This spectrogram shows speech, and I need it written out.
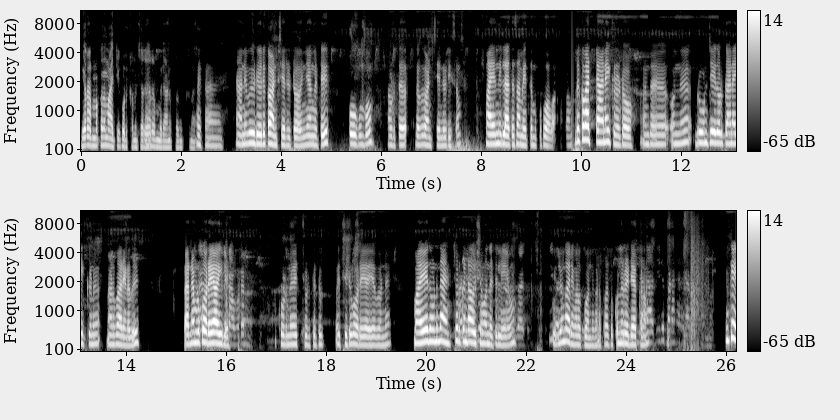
ഈ റമ്മൊക്കെ ഒന്ന് മാറ്റി കൊടുക്കണം. ചെറിയ. റമ്മിലാണ് ഇപ്പൊ നിൽക്കുന്നത് ഞാൻ വീഡിയോയിൽ കാണിച്ചു തരും കേട്ടോ ഇനി അങ്ങോട്ട് പോകുമ്പോൾ അവിടുത്തെ ഇതൊക്കെ കാണിച്ചു തരുന്ന ഒരു ദിവസം. മഴയൊന്നും ഇല്ലാത്ത സമയത്ത് നമുക്ക് പോവാം. അപ്പം ഇതൊക്കെ വെട്ടാനയക്കണം കേട്ടോ എന്താ ഒന്ന് ബ്രൂൺ ചെയ്ത് കൊടുക്കാനയക്കണ് എന്നാണ് പറയണത്. കാരണം നമ്മൾ കുറേ ആയില്ലേ? കൊടുന്ന് വെച്ച് കൊടുത്തിട്ട് വെച്ചിട്ട് കുറേ ആയി. അതുകൊണ്ട് മഴ ആയതുകൊണ്ട് നനച്ചു കൊടുക്കേണ്ട ആവശ്യം വന്നിട്ടില്ലേനു. പുല്ലും കാര്യങ്ങളൊക്കെ വന്നിരിക്കണം അപ്പോൾ അതൊക്കെ ഒന്ന് റെഡിയാക്കണം എനിക്ക്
